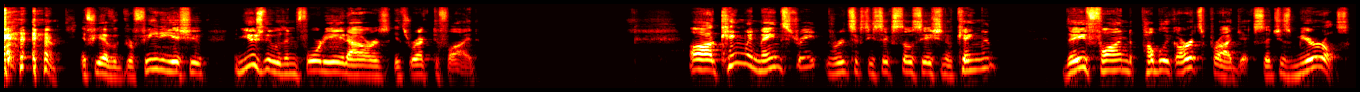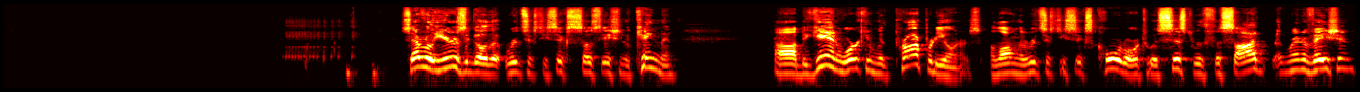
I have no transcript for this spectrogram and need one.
if you have a graffiti issue, and usually within 48 hours, it's rectified. Uh, Kingman Main Street, the Route 66 Association of Kingman, they fund public arts projects such as murals. Several years ago, the Route 66 Association of Kingman uh, began working with property owners along the Route 66 corridor to assist with facade renovation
